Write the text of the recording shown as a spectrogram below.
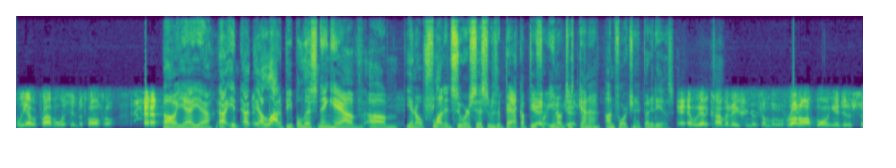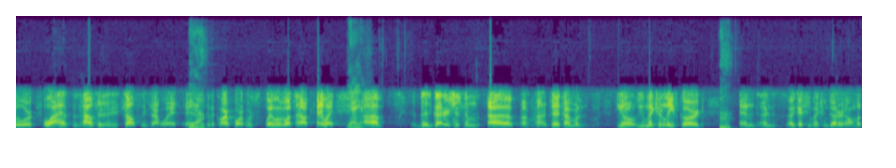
we have a problem with in Bethalto oh yeah, yeah. Uh, it, uh, a lot of people listening have, um, you know, flooded sewer systems that back up. Yes, you know, just kind of unfortunate, but it is. And we got a combination of some runoff going into the sewer. Well, I have, the house itself is that way. And yeah. The carport was way more about the house. Anyway. Yeah, yeah. Um, the gutter system. Uh, I'm trying to come with. You know, you mentioned leaf guard, uh-huh. and and I guess you mentioned gutter helmet.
